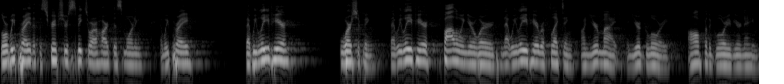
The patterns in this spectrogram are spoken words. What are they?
Lord, we pray that the scriptures speak to our heart this morning, and we pray that we leave here worshiping, that we leave here following your word, and that we leave here reflecting on your might and your glory, all for the glory of your name.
